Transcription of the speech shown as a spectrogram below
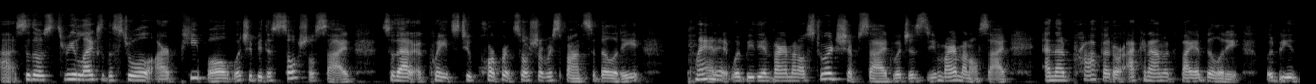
Uh, so, those three legs of the stool are people, which would be the social side. So, that equates to corporate social responsibility, planet would be the environmental stewardship side, which is the environmental side. And then profit or economic viability would be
